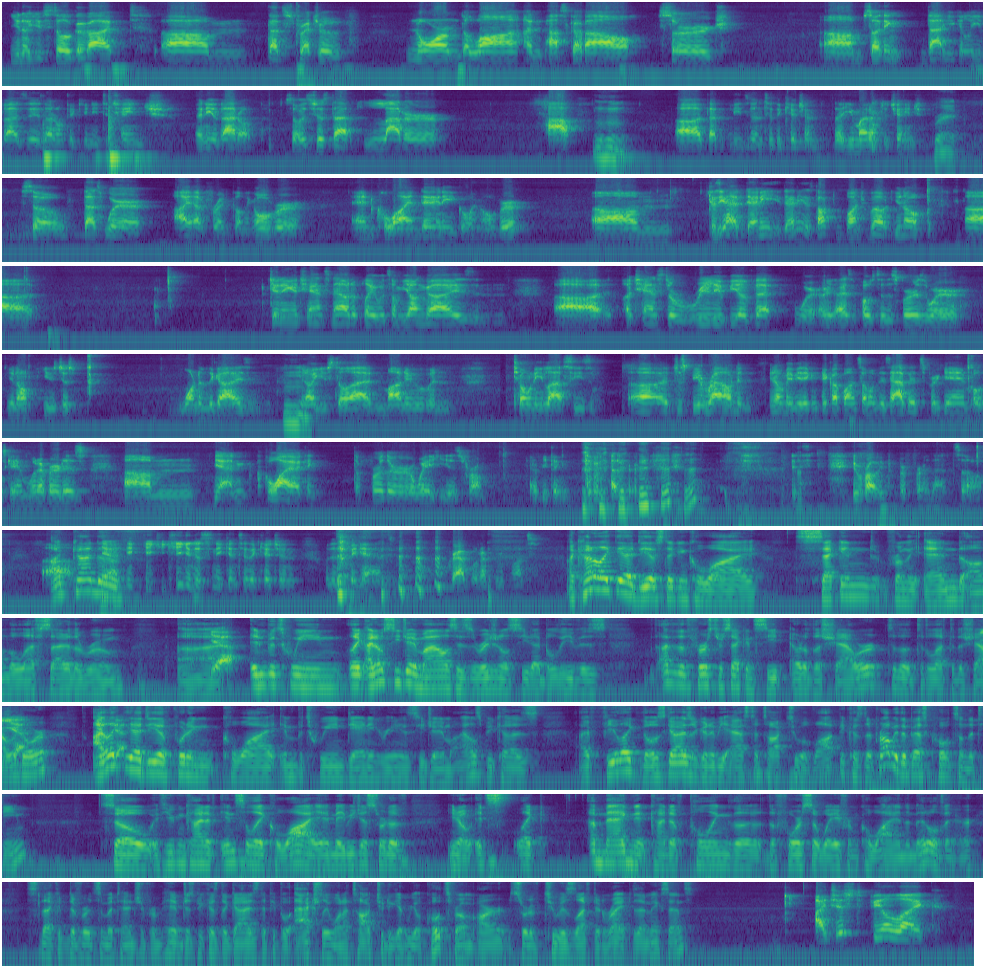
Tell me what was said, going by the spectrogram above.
you know, you've still got um, that stretch of Norm, DeLon, Pascal, Serge. Um, so I think that you can leave as is. I don't think you need to change any of that up. So it's just that latter half Mm-hmm. uh, that leads into the kitchen that you might have to change. Right. So that's where I have Fred coming over and Kawhi and Danny going over. Because yeah, Danny Danny has talked a bunch about you know uh, getting a chance now to play with some young guys and uh, a chance to really be a vet, where as opposed to the Spurs where you know he was just one of the guys, and you know you still had Manu and Tony last season. Uh, just be around and you know maybe they can pick up on some of his habits per game, post game, whatever it is. Um, yeah, and Kawhi, I think the further away he is from everything, the better. He'll probably prefer that. So I'm um, kind yeah, of- he, he, he can just sneak into the kitchen with his big hands, and grab whatever he wants. I kind of like the idea of sticking Kawhi second from the end on the left side of the room. Uh, Yeah. In between, like I know CJ Miles, his original seat, I believe, is either the first or second seat out of the shower to the to the left of the shower Yeah. door. I like Yeah. the idea of putting Kawhi in between Danny Green and CJ Miles because I feel like those guys are going to be asked to talk to a lot because they're probably the best quotes on the team. So if you can kind of insulate Kawhi and maybe just sort of, you know, it's like a magnet kind of pulling the the force away from Kawhi in the middle there, so that could divert some attention from him. Just because the guys that people actually want to talk to to get real quotes from are sort of to his left and right. Does that make sense? I just feel like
